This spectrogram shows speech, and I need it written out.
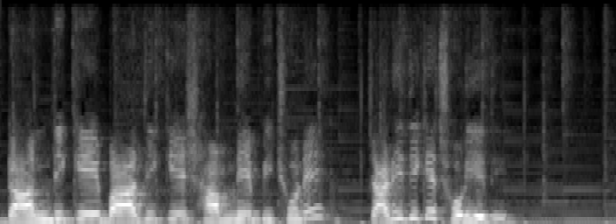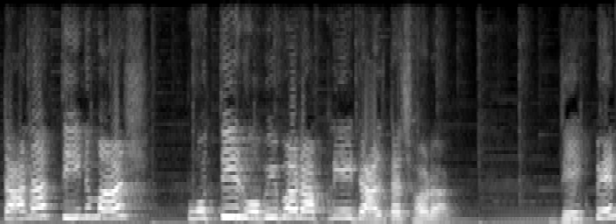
ডান দিকে, বাঁ দিকে, সামনে, পিছনে, চারিদিকে ছড়িয়ে দিন। টানা তিন মাস প্রতি রবিবার আপনি এই ডালটা ছড়ান। দেখবেন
